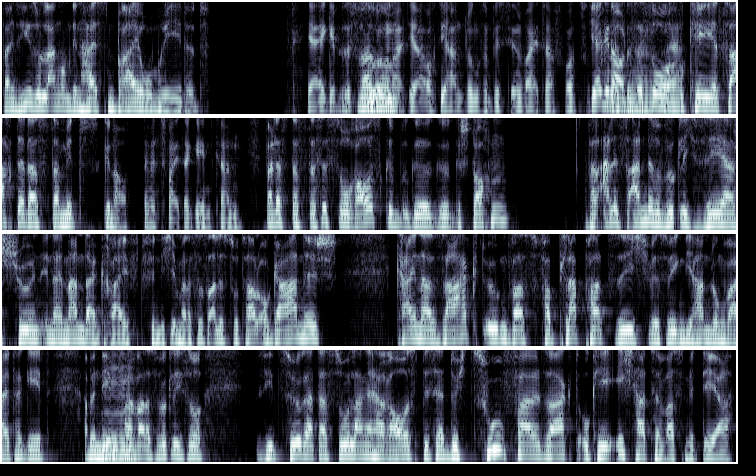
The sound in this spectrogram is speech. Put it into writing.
weil sie so lange um den heißen Brei rumredet. Ja, er gibt Das es war zu, so um halt ja auch die Handlung so ein bisschen weiter vorzuführen. Ja, genau, das ne? ist so, okay, jetzt sagt er das, damit, genau. Damit es weitergehen kann. Weil das, das, das ist so rausgestochen, weil alles andere wirklich sehr schön ineinander greift, finde ich immer. Das ist alles total organisch. Keiner sagt irgendwas, verplappert sich, weswegen die Handlung weitergeht. Aber in dem mhm. Fall war das wirklich so, sie zögert das so lange heraus, bis er durch Zufall sagt, okay, ich hatte was mit der.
